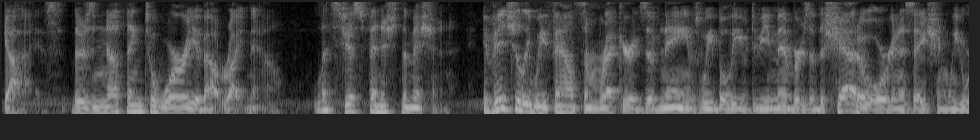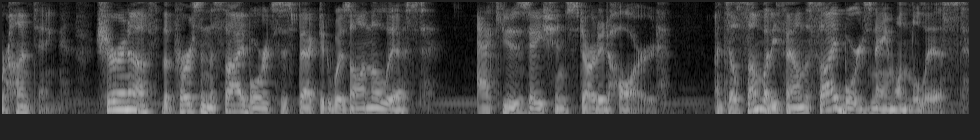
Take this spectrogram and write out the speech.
Guys, there's nothing to worry about right now. Let's just finish the mission. Eventually, we found some records of names we believed to be members of the Shadow organization we were hunting. Sure enough, the person the cyborg suspected was on the list, accusations started hard. Until somebody found the cyborg's name on the list.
